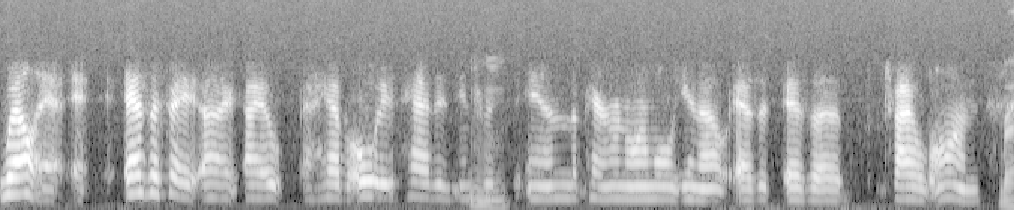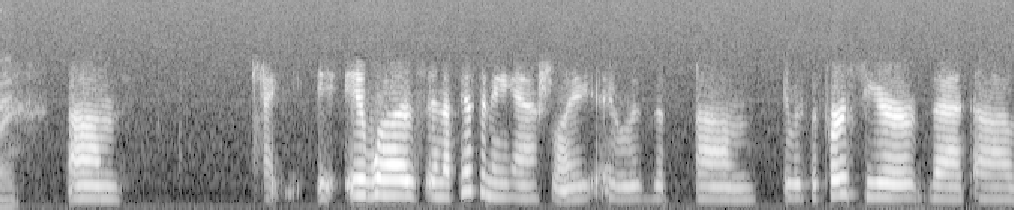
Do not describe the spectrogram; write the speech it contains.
Well, a- a- as I say, I, I have always had an interest in the paranormal. You know, as a as a child on. Right. Um, I, it- it was an epiphany. Actually, it was the um, it was the first year that uh,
